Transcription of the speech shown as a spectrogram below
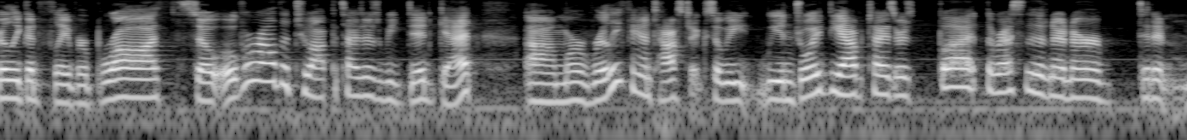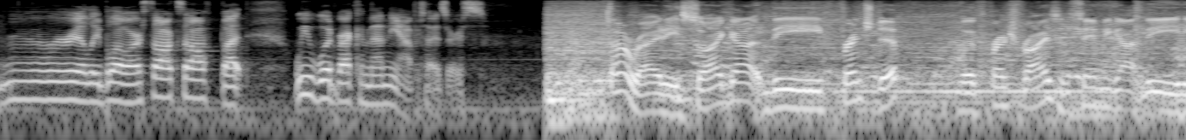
really good flavor broth. So overall, the two appetizers we did get um, were really fantastic. So we we enjoyed the appetizers, but the rest of the dinner didn't really blow our socks off. But we would recommend the appetizers. Alrighty, so I got the French dip with French fries, and Sammy got the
